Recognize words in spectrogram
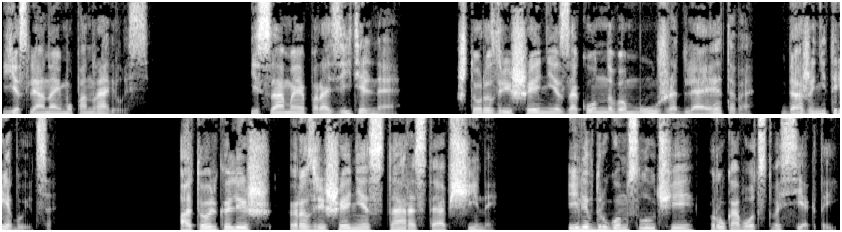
если она ему понравилась. И самое поразительное, что разрешение законного мужа для этого даже не требуется, а только лишь разрешение старосты общины или в другом случае руководство сектой.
